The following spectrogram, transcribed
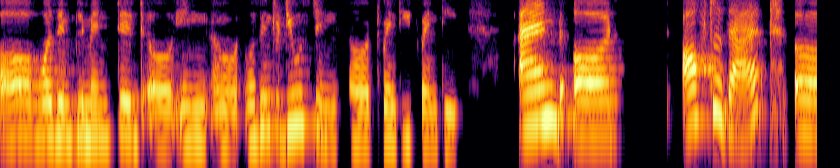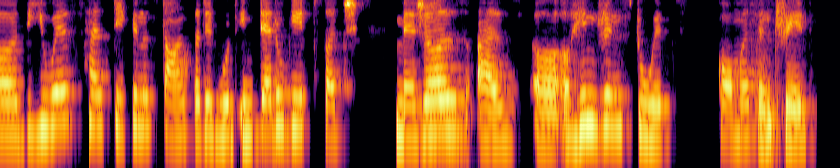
was implemented uh, in uh, was introduced in 2020, uh, and after that, the US has taken a stance that it would interrogate such measures as a hindrance to its commerce and trade.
